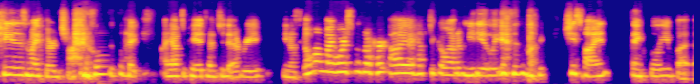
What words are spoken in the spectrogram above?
She is my third child. like I have to pay attention to every, you know, oh my horse has a hurt eye. I have to go out immediately. and like she's fine, thankfully, but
